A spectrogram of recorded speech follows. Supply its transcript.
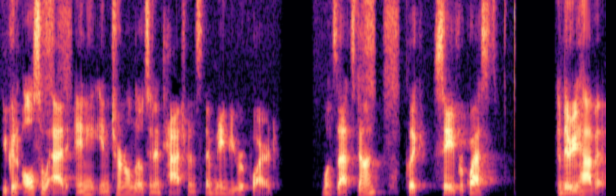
You can also add any internal notes and attachments that may be required. Once that's done, click Save Request. And there you have it,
